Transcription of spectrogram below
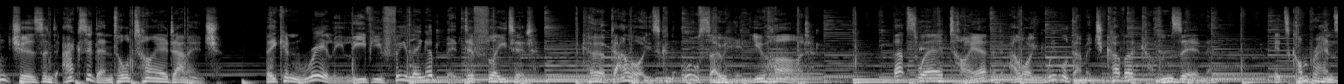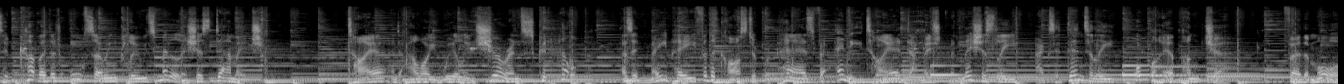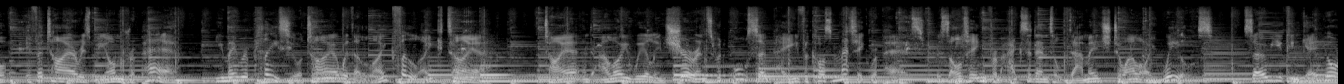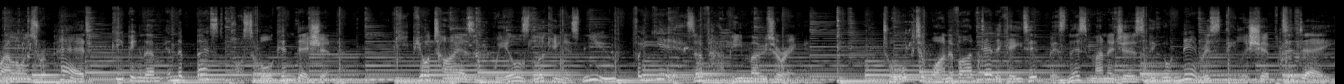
punctures and accidental tyre damage. They can really leave you feeling a bit deflated. Curbed alloys can also hit you hard. That's where tyre and alloy wheel damage cover comes in. It's comprehensive cover that also includes malicious damage. Tyre and alloy wheel insurance could help, as it may pay for the cost of repairs for any tyre damaged maliciously, accidentally, or by a puncture. Furthermore, if a tyre is beyond repair, you may replace your tyre with a like-for-like -like tyre. Tyre and alloy wheel insurance would also pay for cosmetic repairs resulting from accidental damage to alloy wheels, so you can get your alloys repaired, keeping them in the best possible condition. Keep your tyres and wheels looking as new for years of happy motoring. Talk to one of our dedicated business managers at your nearest dealership today.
